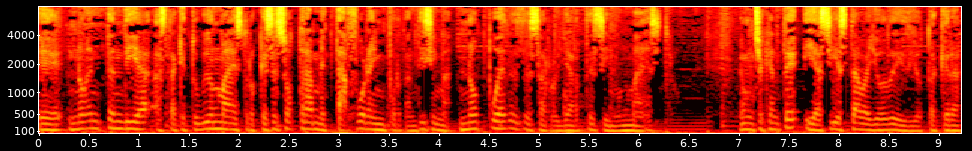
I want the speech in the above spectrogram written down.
eh, no entendía hasta que tuve un maestro, que esa es otra metáfora importantísima. No puedes desarrollarte sin un maestro. Hay mucha gente, y así estaba yo de idiota, que era,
